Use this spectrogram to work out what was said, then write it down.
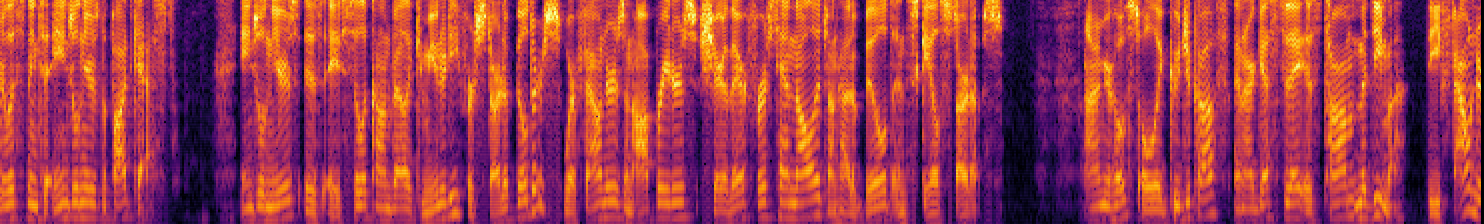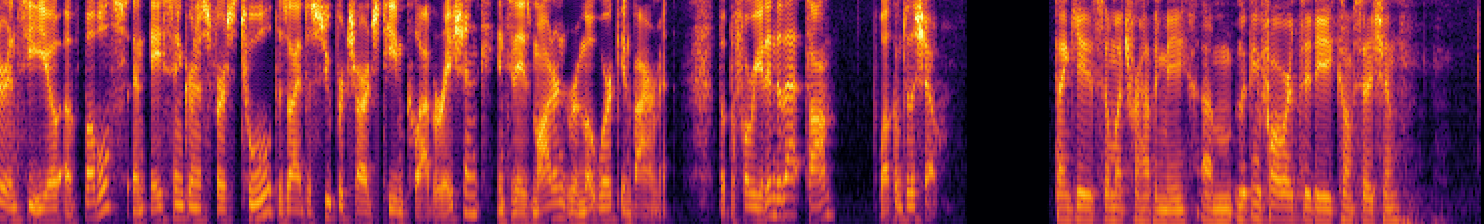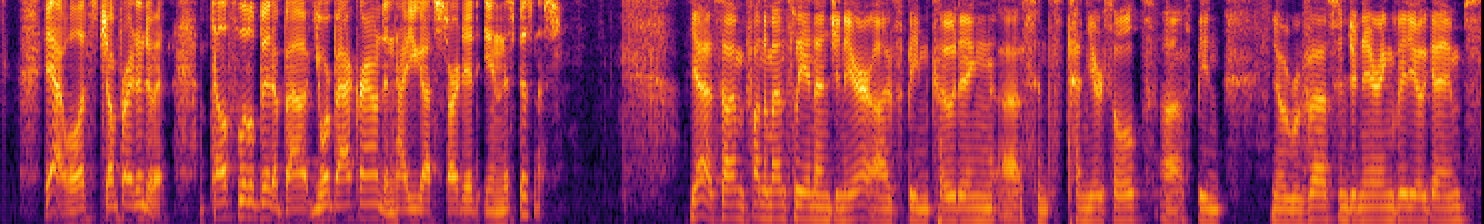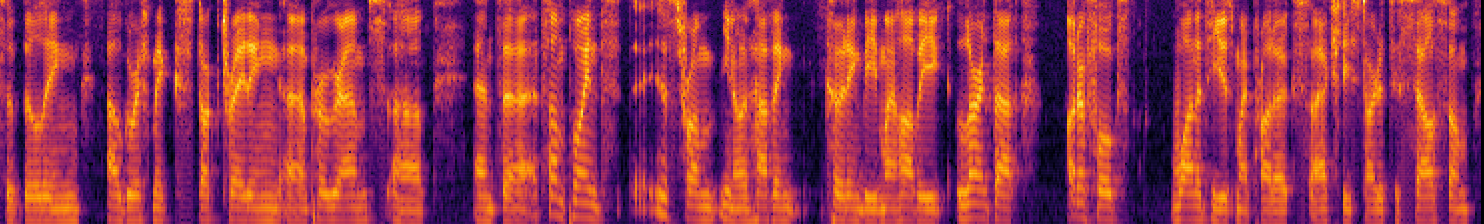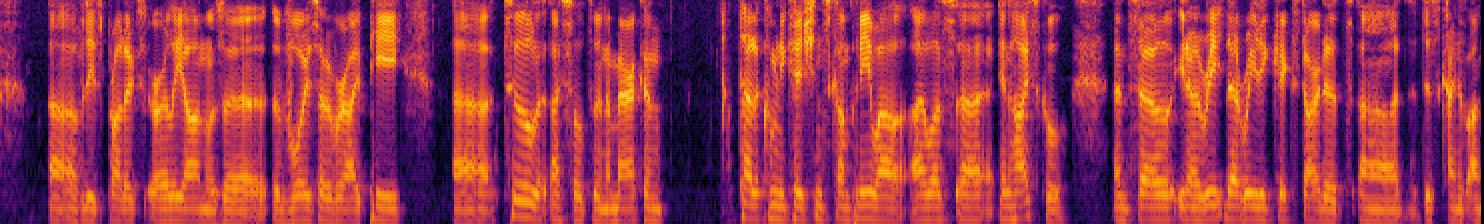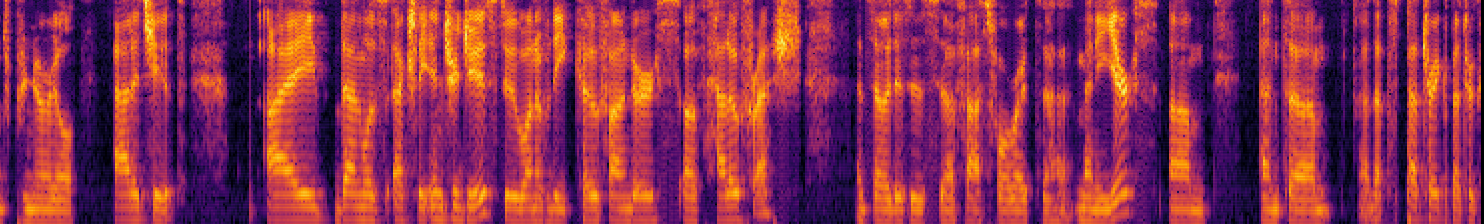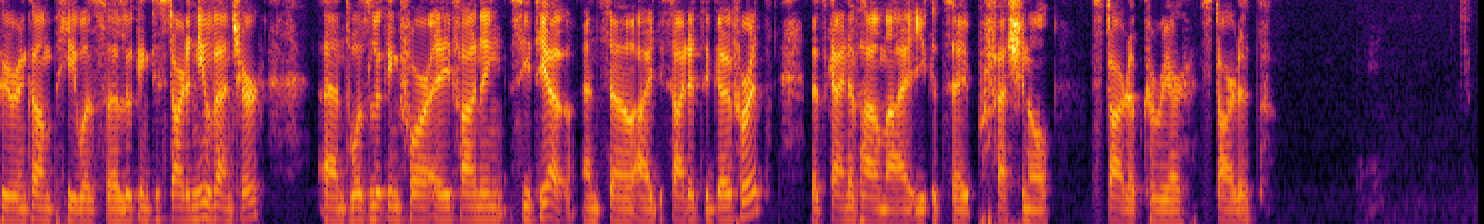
You're listening to Angelneers, the podcast. Angelneers is a Silicon Valley community for startup builders where founders and operators share their firsthand knowledge on how to build and scale startups. I'm your host, Oleg Kujakov, and our guest today is Tom Medema, the founder and CEO of Bubbles, an asynchronous first tool designed to supercharge team collaboration in today's modern remote work environment. But before we get into that, Tom, welcome to the show. Thank you so much for having me. I'm looking forward to the conversation. Yeah, well, let's jump right into it. Tell us a little bit about your background and how you got started in this business. Yeah, so I'm fundamentally an engineer. I've been coding uh, since 10 years old. Uh, I've been, you know, reverse engineering video games, so building algorithmic stock trading uh, programs. Uh, and uh, at some point, just from, you know, having coding be my hobby, learned that other folks wanted to use my products. I actually started to sell some uh, of these products early on was a, a voice over IP uh, tool that I sold to an American telecommunications company while I was uh, in high school. And so, you know, re- that really kickstarted uh, this kind of entrepreneurial attitude. I then was actually introduced to one of the co founders of HelloFresh. And so this is uh, fast forward uh, many years. Um, and um, uh, that's Patrick, Patrick Hurenkamp. He was uh, looking to start a new venture and was looking for a founding CTO. And so I decided to go for it. That's kind of how my, you could say, professional startup career started.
